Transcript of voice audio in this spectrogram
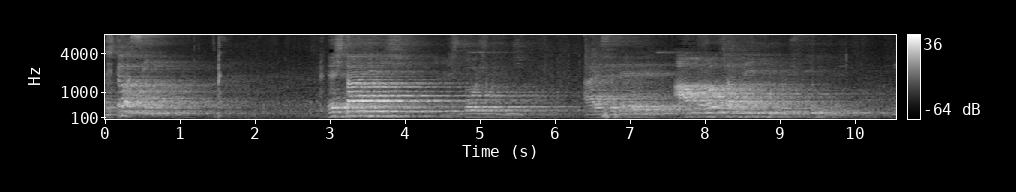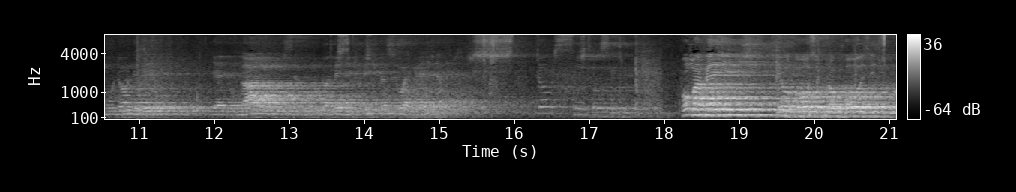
Estou sim. Estais dispostos a receber amorosamente os filhos como dom de Deus e a educá-los segundo a lei de Cristo da sua igreja? Estou sim. Estou sim. Uma vez que o vosso propósito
